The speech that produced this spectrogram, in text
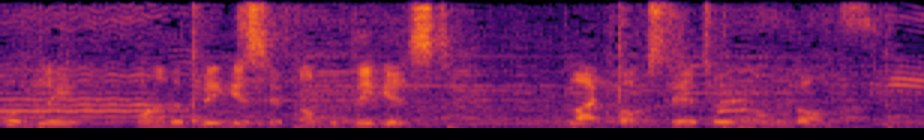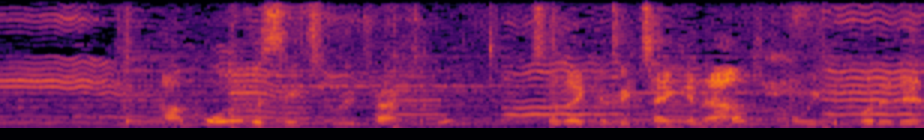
probably one of the biggest, if not the biggest, black box theatre in Hong Kong. Um, all the seats are retractable, so they can be taken out or we can put it in.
